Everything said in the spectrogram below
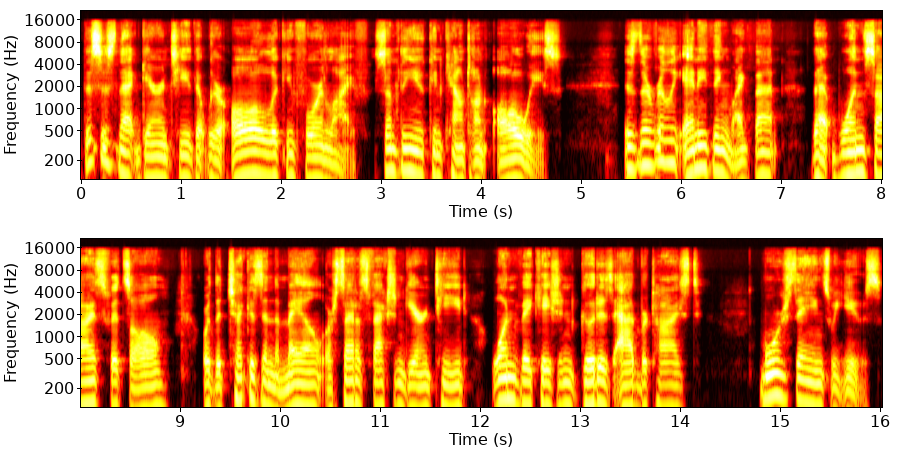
This is that guarantee that we're all looking for in life, something you can count on always. Is there really anything like that? That one size fits all, or the check is in the mail, or satisfaction guaranteed, one vacation good as advertised? More sayings we use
